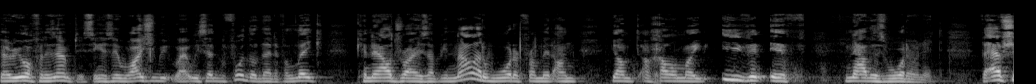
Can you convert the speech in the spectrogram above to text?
very often is empty. So you say, why should we, right, we said before though that if a lake canal dries up, you're not allowed water from it on Yom, on even if now there's water in it. Because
